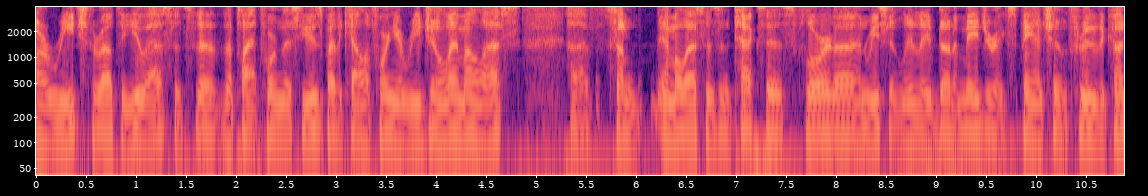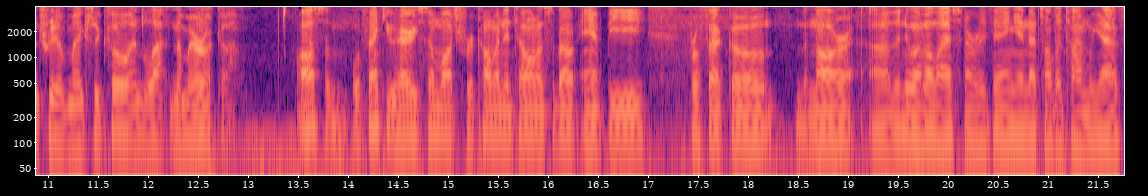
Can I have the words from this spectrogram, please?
our reach throughout the U.S. It's the, the platform that's used by the California Regional MLS, uh, some MLSs in Texas, Florida, and recently they've done a major expansion through the country of Mexico and Latin America. Awesome. Well, thank you, Harry, so much for coming and telling us about AMPI, Profeco, the NAR, uh, the new MLS, and everything. And that's all the time we have.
